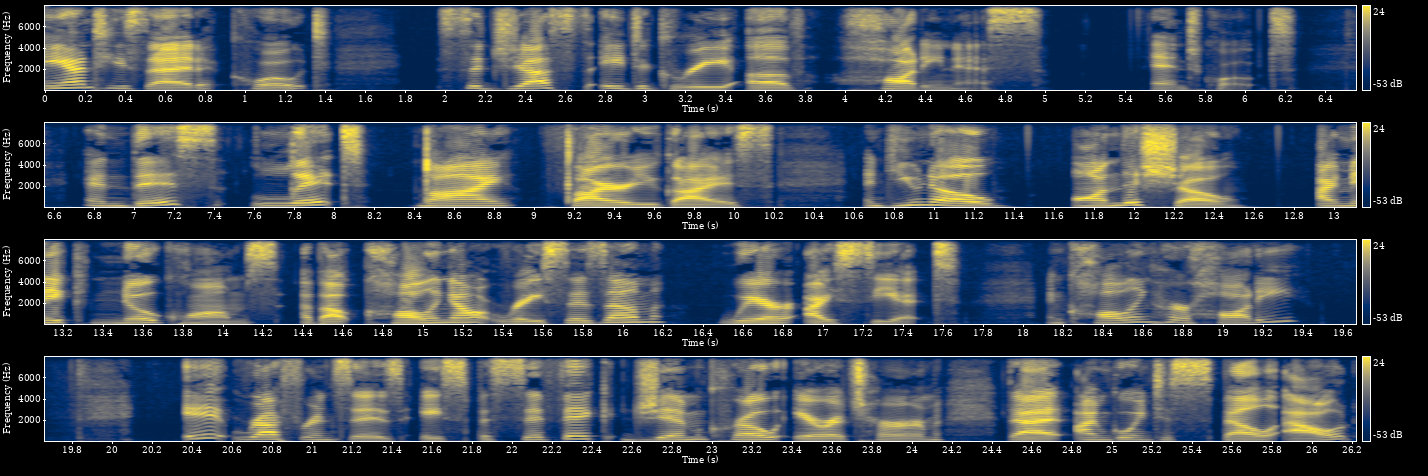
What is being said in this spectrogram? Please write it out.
And he said, quote, suggests a degree of haughtiness. End quote. And this lit my fire, you guys. And you know, on this show, I make no qualms about calling out racism where I see it. And calling her haughty, it references a specific Jim Crow era term that I'm going to spell out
